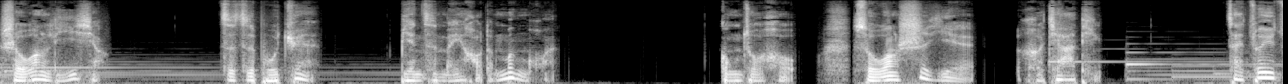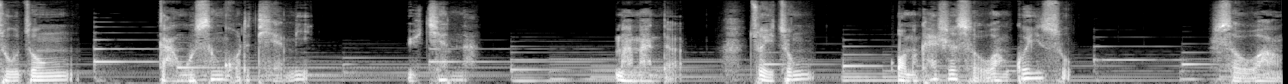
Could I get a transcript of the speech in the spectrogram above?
守望理想；孜孜不倦，编织美好的梦幻。工作后，守望事业和家庭，在追逐中感悟生活的甜蜜与艰难。慢慢的，最终，我们开始守望归宿，守望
